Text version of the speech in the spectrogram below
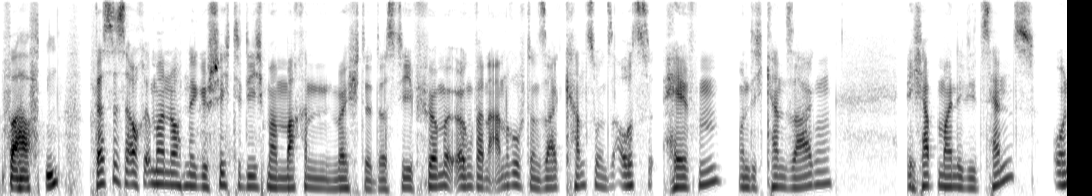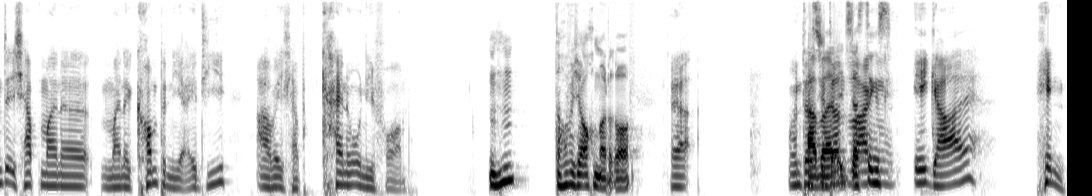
verhaften. Das ist auch immer noch eine Geschichte, die ich mal machen möchte, dass die Firma irgendwann anruft und sagt, kannst du uns aushelfen? Und ich kann sagen, ich habe meine Lizenz und ich habe meine, meine Company-ID, aber ich habe keine Uniform. Mhm. Da hoffe ich auch immer drauf. Ja. Und dass Aber sie dann das sagen, ist, egal, hin.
